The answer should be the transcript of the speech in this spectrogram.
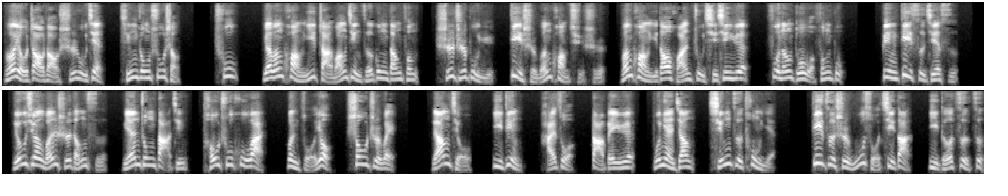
俄有赵赵时入见，庭中书生。初，袁文况以斩王敬则公当封，时直不与。帝使文况取时，文况以刀环助其心曰：“复能夺我封部，并第四皆死。”刘宣闻时等死，眠中大惊，投出户外，问左右，收至位。良久，议定，还坐，大悲曰：“不念将。”行自痛也，帝自是无所忌惮，亦得自自。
